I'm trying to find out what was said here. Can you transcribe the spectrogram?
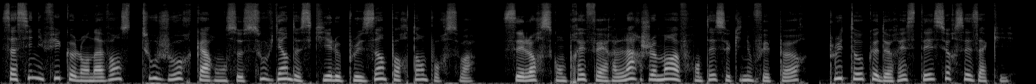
ça signifie que l'on avance toujours car on se souvient de ce qui est le plus important pour soi. C'est lorsqu'on préfère largement affronter ce qui nous fait peur plutôt que de rester sur ses acquis.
